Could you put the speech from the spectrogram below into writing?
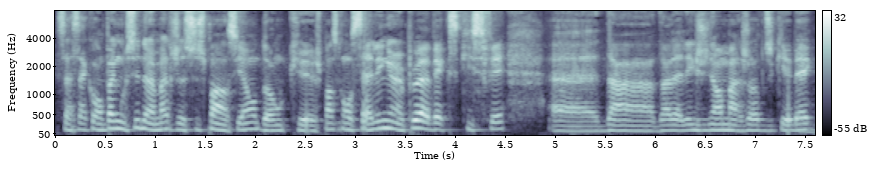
ça s'accompagne s'accompagne aussi d'un match de suspension. Donc, euh, je pense qu'on s'aligne un peu avec ce qui se fait euh, dans, dans la Ligue junior majeure du Québec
